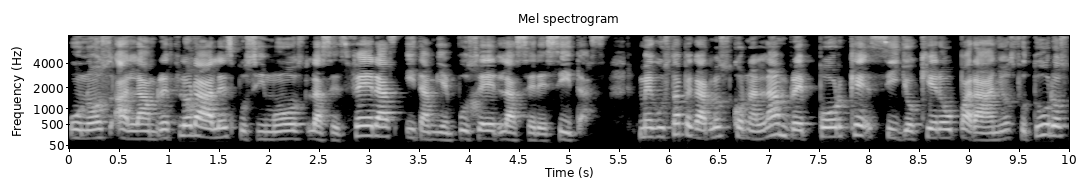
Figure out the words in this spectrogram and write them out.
unos alambres florales pusimos las esferas y también puse las cerecitas. Me gusta pegarlos con alambre porque si yo quiero para años futuros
